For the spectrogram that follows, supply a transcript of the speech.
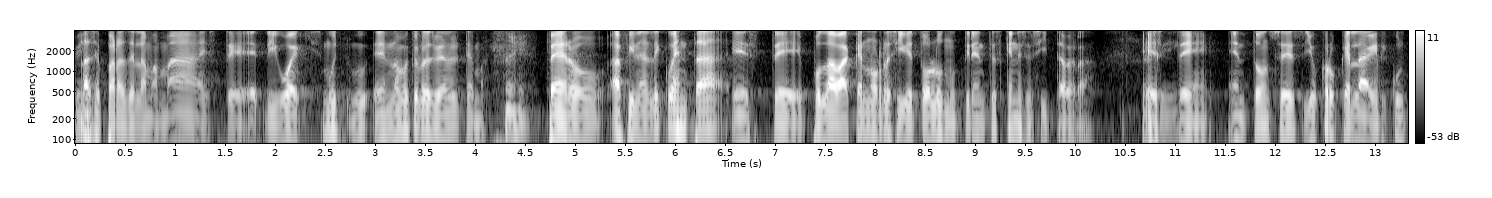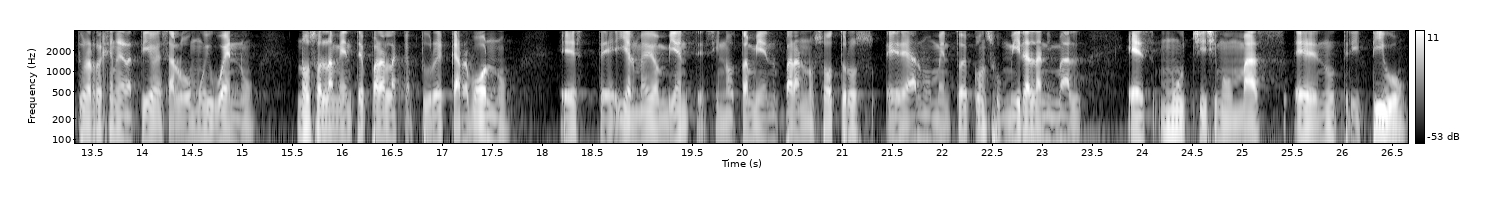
las separas de la mamá, este, eh, digo X, no me quiero desviar del tema, pero a final de cuenta, este, pues la vaca no recibe todos los nutrientes que necesita, ¿verdad? Este, entonces yo creo que la agricultura regenerativa es algo muy bueno, no solamente para la captura de carbono, este, y el medio ambiente, sino también para nosotros eh, al momento de consumir al animal, es muchísimo más eh, nutritivo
